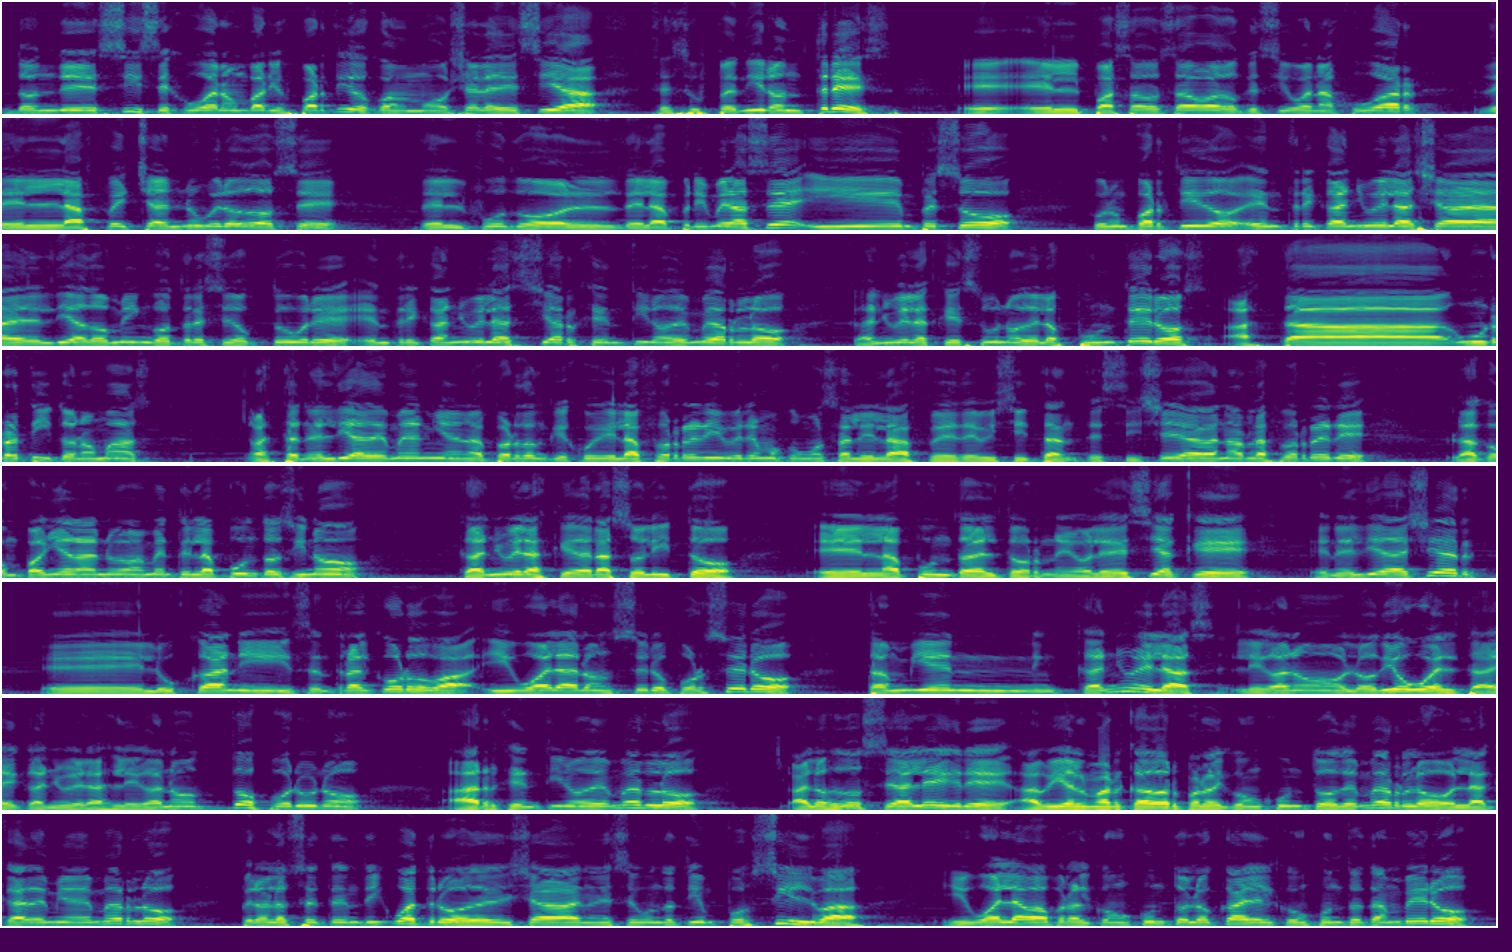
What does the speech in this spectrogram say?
donde sí se jugaron varios partidos, como ya les decía, se suspendieron tres eh, el pasado sábado que se iban a jugar de la fecha número 12 del fútbol de la primera C y empezó con un partido entre Cañuelas ya el día domingo 13 de octubre entre Cañuelas y Argentino de Merlo. Cañuelas que es uno de los punteros hasta un ratito nomás. Hasta en el día de mañana, perdón, que juegue la Ferrere y veremos cómo sale la fe de visitantes. Si llega a ganar la Ferrere, lo acompañará nuevamente en la punta, si no, Cañuelas quedará solito en la punta del torneo. Le decía que en el día de ayer, eh, Luján y Central Córdoba igualaron 0 por 0. También Cañuelas le ganó, lo dio vuelta, eh, Cañuelas, le ganó 2 por 1 a Argentino de Merlo. A los 12 Alegre había el marcador para el conjunto de Merlo, la Academia de Merlo, pero a los 74 ya en el segundo tiempo Silva igualaba para el conjunto local, el conjunto tambero.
